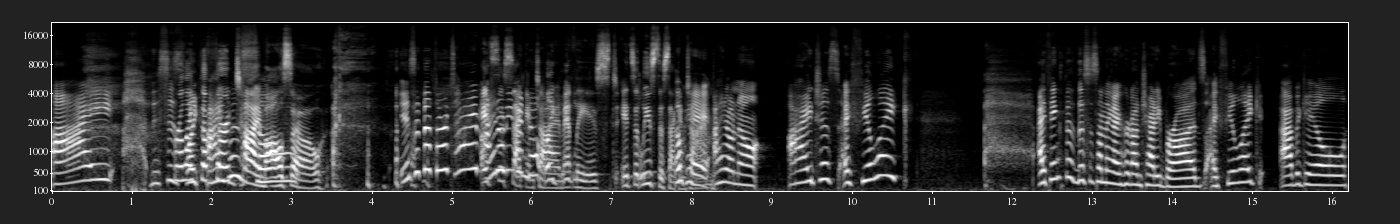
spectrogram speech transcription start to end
I this is For like, the third time, so- also. Is it the third time? I don't the even second know, like, time, at least. It's at least the second okay time. i don't know i just i feel like i think that this is something i heard on chatty broads i feel like abigail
